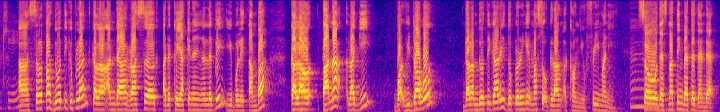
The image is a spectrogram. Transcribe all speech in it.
Okay. Uh, selepas 2-3 bulan kalau anda rasa ada keyakinan yang lebih, you boleh tambah kalau tak nak lagi buat withdrawal dalam 2 3 hari RM20 masuk ke dalam account you free money. Hmm. So there's nothing better than that.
